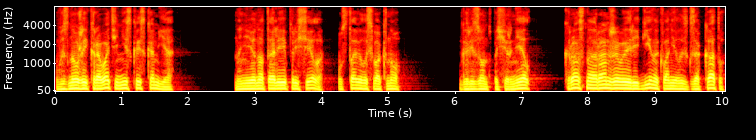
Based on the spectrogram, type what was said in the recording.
В изножии кровати низкая скамья. На нее Наталья и присела, уставилась в окно. Горизонт почернел, красно-оранжевая реги наклонилась к закату.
